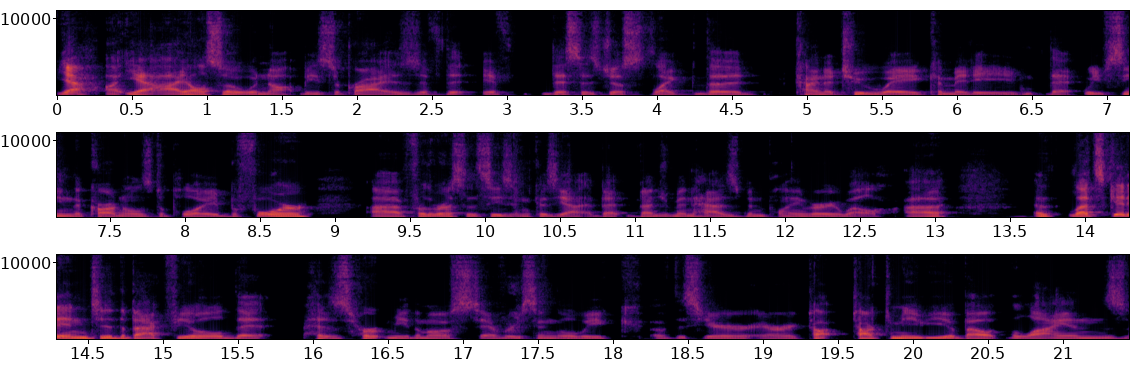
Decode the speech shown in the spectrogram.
Yeah, uh, yeah. I also would not be surprised if the if this is just like the kind of two way committee that we've seen the Cardinals deploy before uh, for the rest of the season. Because yeah, Benjamin has been playing very well. Uh, let's get into the backfield that has hurt me the most every single week of this year. Eric, talk talk to me about the Lions.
